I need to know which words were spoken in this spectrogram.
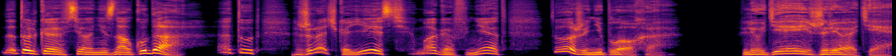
да только все не знал куда. А тут жрачка есть, магов нет, тоже неплохо. Людей жрете.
